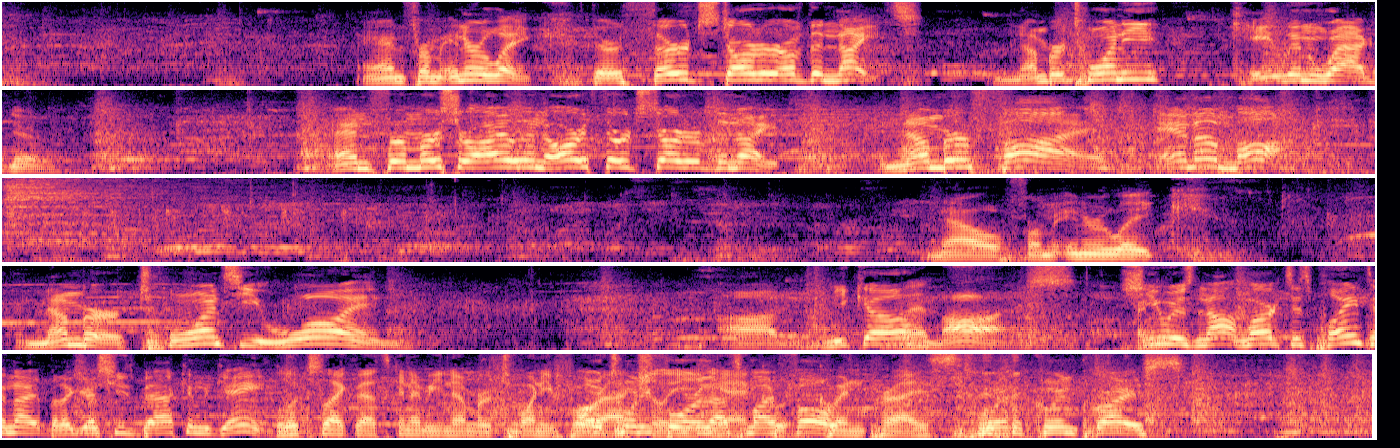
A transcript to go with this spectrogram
And from Interlake, their third starter of the night, number 20, Caitlin Wagner. And from Mercer Island, our third starter of the night, number five, Anna Mock. Now from Interlake, number 21, uh, Mika Maas. She was not marked as playing tonight, but I guess she's back in the game. Looks like that's going to be number 24. Oh, 24, actually. that's yeah, my Qu- fault. Quinn Price. Quinn, Quinn Price.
